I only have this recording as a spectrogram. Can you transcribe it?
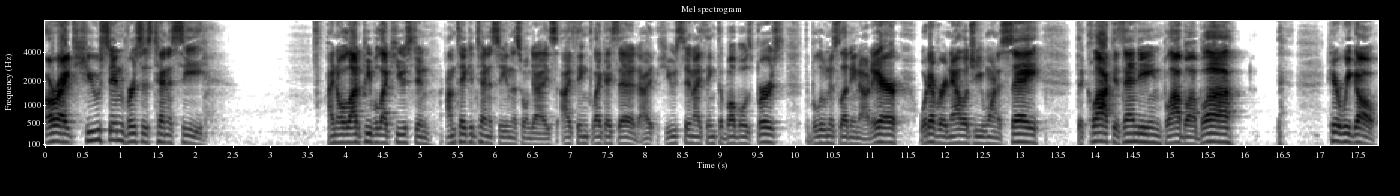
All right, Houston versus Tennessee. I know a lot of people like Houston. I'm taking Tennessee in this one, guys. I think, like I said, I, Houston, I think the bubble is burst. The balloon is letting out air. Whatever analogy you want to say the clock is ending, blah, blah, blah. Here we go.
